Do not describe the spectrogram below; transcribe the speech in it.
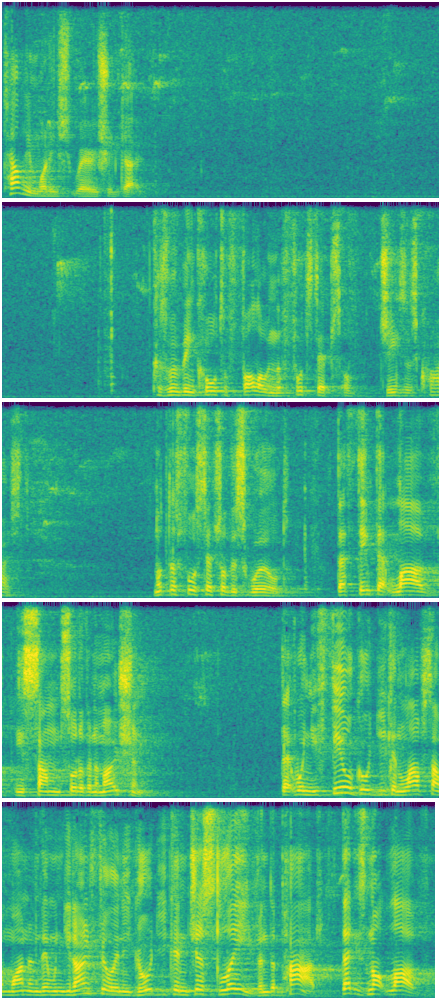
Tell him what he, where he should go. Because we've been called to follow in the footsteps of Jesus Christ. Not the footsteps of this world that think that love is some sort of an emotion. That when you feel good, you can love someone, and then when you don't feel any good, you can just leave and depart. That is not love.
